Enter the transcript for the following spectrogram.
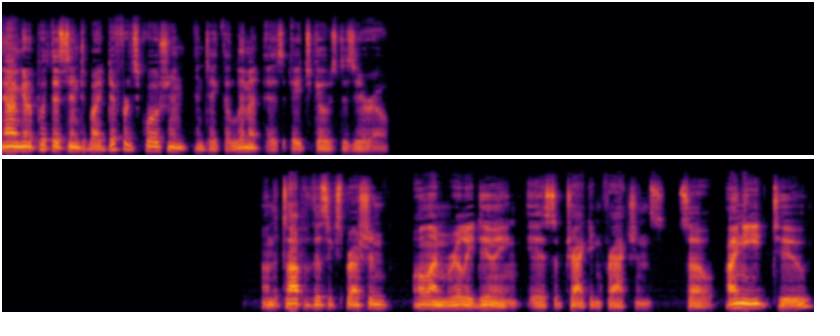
Now I'm going to put this into my difference quotient and take the limit as h goes to 0. Top of this expression, all I'm really doing is subtracting fractions. So I need to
